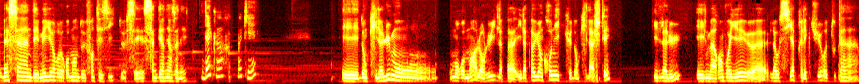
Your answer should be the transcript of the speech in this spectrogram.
Ben, c'est un des meilleurs romans de fantasy de ces cinq dernières années. D'accord, ok. Et donc il a lu mon, mon roman. Alors lui, il n'a pas, il a pas eu en chronique, donc il l'a acheté. il l'a lu et il m'a renvoyé euh, là aussi après lecture tout un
